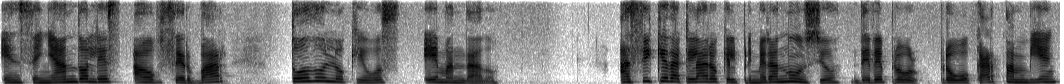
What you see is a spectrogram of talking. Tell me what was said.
enseñándoles a observar todo lo que os he mandado. Así queda claro que el primer anuncio debe provocar también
